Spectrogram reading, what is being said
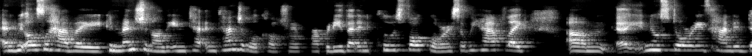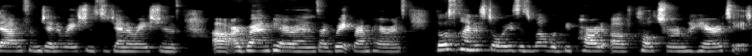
and we also have a convention on the int- intangible cultural property that includes folklore. So we have like um, uh, you know stories handed down from generations to generations generations, uh, our grandparents, our great grandparents, those kind of stories as well would be part of cultural heritage.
